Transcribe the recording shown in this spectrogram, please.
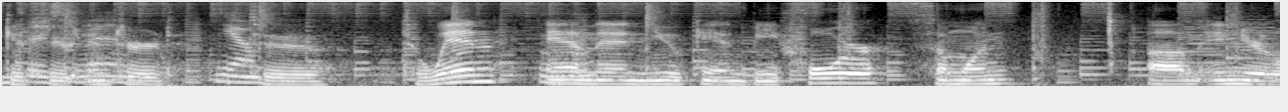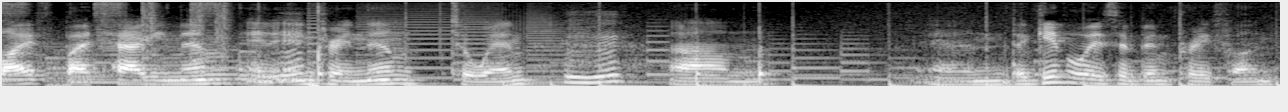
gets you you entered Yeah. to to win, and then you can be for someone um, in your life by tagging them and entering them to win. Um, and the giveaways have been pretty fun.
